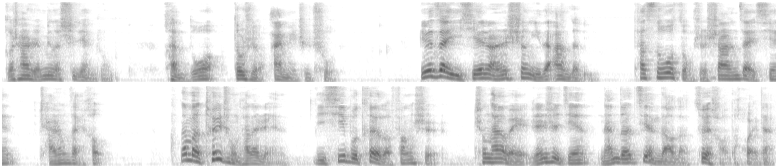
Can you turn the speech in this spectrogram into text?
格杀人命的事件中，很多都是有暧昧之处的。因为在一些让人生疑的案子里，他似乎总是杀人在先，查证在后。那么推崇他的人以西部特有的方式称他为人世间难得见到的最好的坏蛋。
